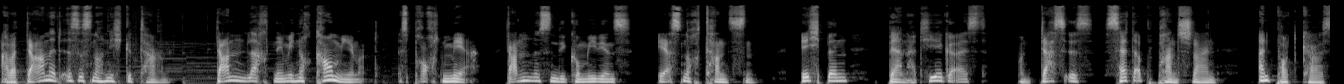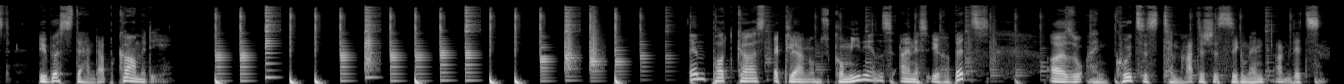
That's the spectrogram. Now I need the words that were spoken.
Aber damit ist es noch nicht getan. Dann lacht nämlich noch kaum jemand. Es braucht mehr. Dann müssen die Comedians erst noch tanzen. Ich bin Bernhard Hiergeist und das ist Setup Punchline, ein Podcast über Stand-up Comedy. Im Podcast erklären uns Comedians eines ihrer Bits, also ein kurzes thematisches Segment an Witzen.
